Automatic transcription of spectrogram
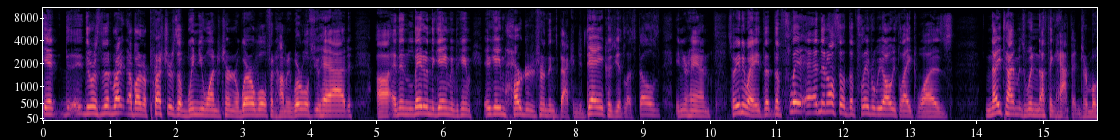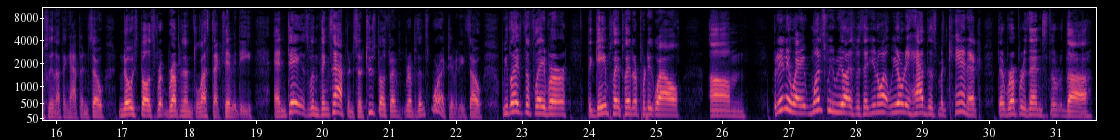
it there was the right about the pressures of when you wanted to turn a werewolf and how many werewolves you had uh, and then later in the game it became it became harder to turn things back into day because you had less spells in your hand. So anyway the the flavor and then also the flavor we always liked was Nighttime is when nothing happens, or mostly nothing happens. So no spells re- represents less activity, and day is when things happen. So two spells re- represents more activity. So we liked the flavor. The gameplay played it pretty well. Um, but anyway, once we realized, we said, you know what? We already had this mechanic that represents the the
